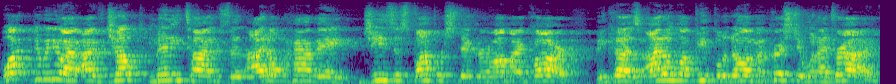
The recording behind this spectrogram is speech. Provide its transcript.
What do we do? I, have joked many times that I don't have a Jesus bumper sticker on my car because I don't want people to know I'm a Christian when I drive.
